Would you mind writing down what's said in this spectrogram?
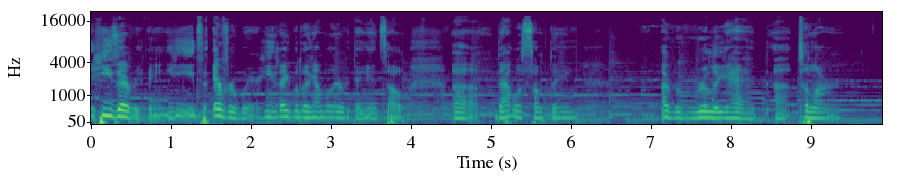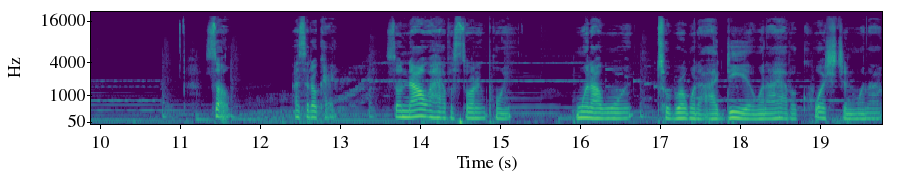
He's everything. He's everywhere. He's able to handle everything. And so uh, that was something I really had uh, to learn. So I said, okay, so now I have a starting point when I want to run with an idea, when I have a question, when I'm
